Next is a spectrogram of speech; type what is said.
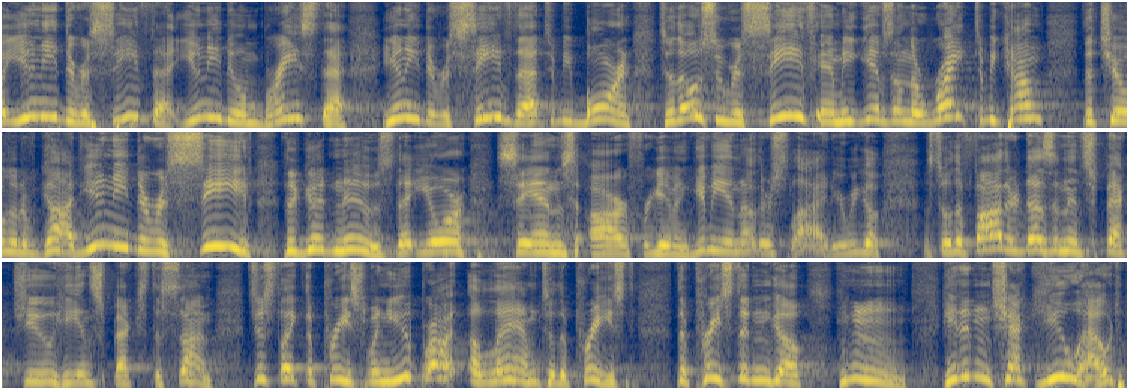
But you need to receive that. You need to embrace that. You need to receive that to be born. To those who receive Him, He gives them the right to become the children of God. You need to receive the good news that your sins are forgiven. Give me another slide. Here we go. So the Father doesn't inspect you, He inspects the Son. Just like the priest, when you brought a lamb to the priest, the priest didn't go, hmm, He didn't check you out,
